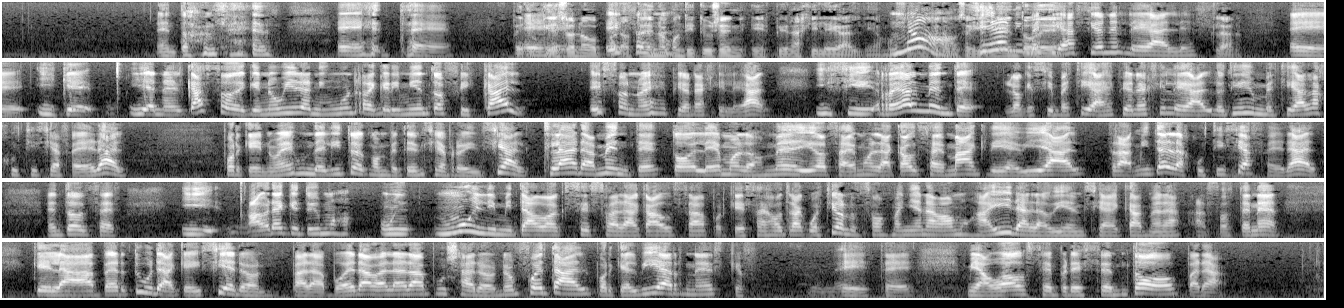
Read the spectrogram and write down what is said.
Entonces, este, pero que eso no, eh, para ustedes no, constituye espionaje ilegal, digamos. No, si eran investigaciones legales. Claro. Eh, y que y en el caso de que no hubiera ningún requerimiento fiscal, eso no es espionaje ilegal. Y si realmente lo que se investiga es espionaje ilegal, lo tiene que investigar la justicia federal, porque no es un delito de competencia provincial. Claramente, todos leemos los medios, sabemos la causa de Macri, de Vial, tramita la justicia federal. Entonces, y ahora que tuvimos un muy limitado acceso a la causa, porque esa es otra cuestión, nosotros mañana vamos a ir a la audiencia de Cámara a sostener que la apertura que hicieron para poder avalar a Puyaro no fue tal, porque el viernes que este, mi abogado se presentó para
